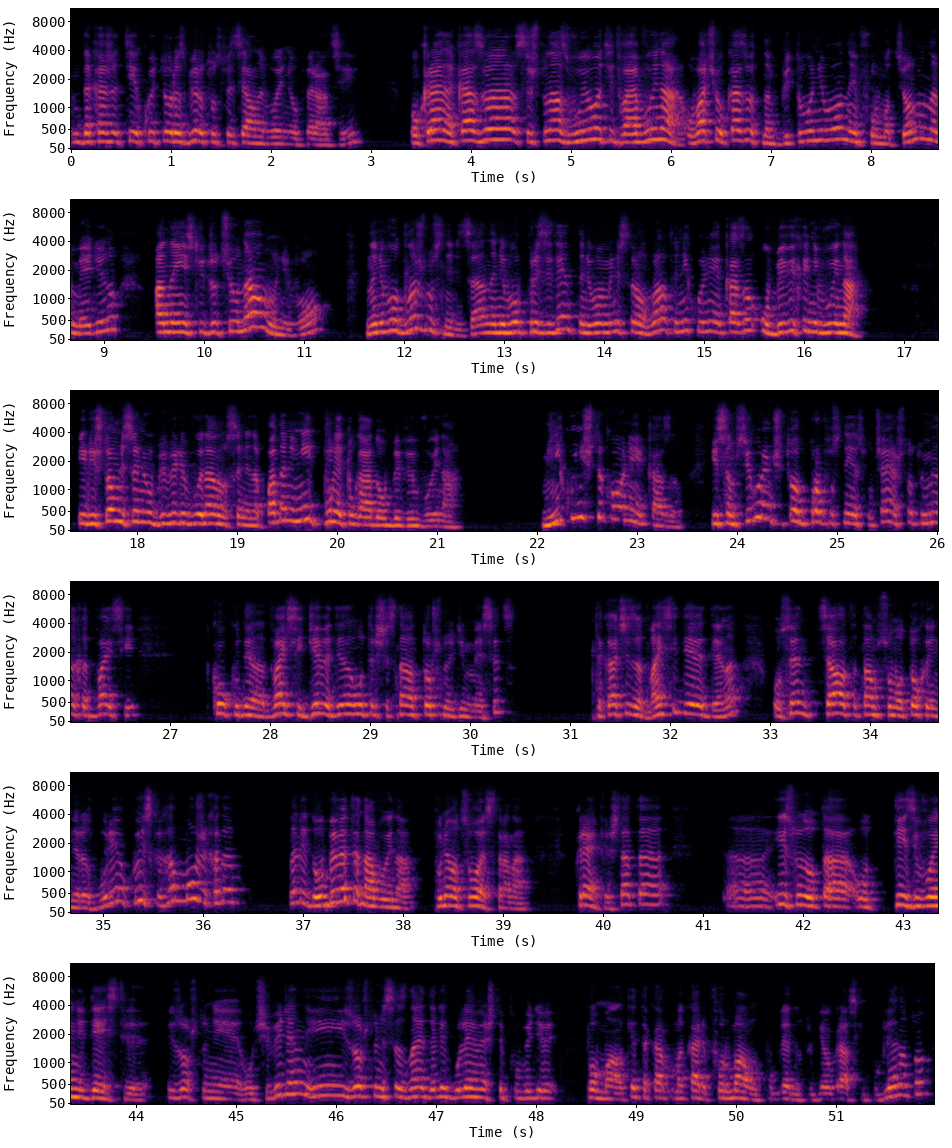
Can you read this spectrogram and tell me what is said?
Да кажат тия, които разбират от специални военни операции – Украина казва, срещу нас воюват и това е война. Обаче оказват на битово ниво, на информационно, на медийно, а на институционално ниво, на ниво длъжностни лица, на ниво президент, на ниво министър на отбраната, никой не е казал, обявиха ни война. Или щом не са ни обявили война, но са ни нападани, ние поне тогава да обявим война. Никой нищо такова не е казал. И съм сигурен, че този пропуск не е случайен, защото минаха 20, колко дена? 29 дена, утре ще станат точно един месец. Така че за 29 дена освен цялата там суматоха и неразбори, ако искаха, можеха да, нали, да обявят една война, поне от своя страна. В край на крещата, изхода от, от тези военни действия изобщо не е очевиден и изобщо не се знае дали големия ще победи по-малкия, така макар и формално погледнато, географски погледнато,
